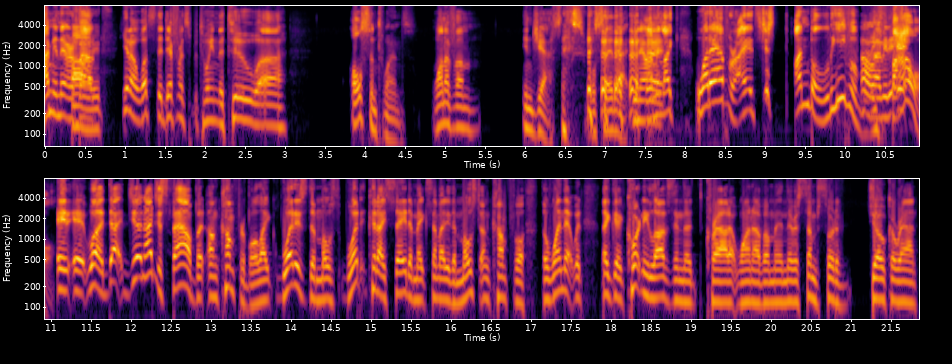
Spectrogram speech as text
I mean, they're uh, about, you know, what's the difference between the two uh, Olsen twins? One of them ingests, we'll say that. You know, I mean, like, whatever. I, it's just unbelievably oh, I mean, foul. It, it, it, well, not just foul, but uncomfortable. Like, what is the most, what could I say to make somebody the most uncomfortable? The one that would, like, uh, Courtney Love's in the crowd at one of them, and there was some sort of joke around,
